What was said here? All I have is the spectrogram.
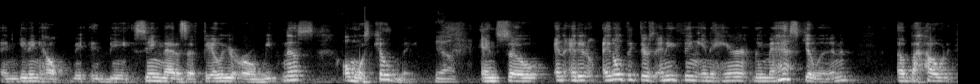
and getting help, be, be, seeing that as a failure or a weakness, almost killed me. Yeah. And so, and I don't, I don't think there's anything inherently masculine about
